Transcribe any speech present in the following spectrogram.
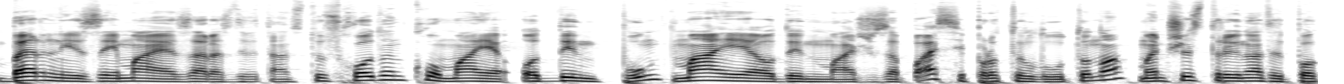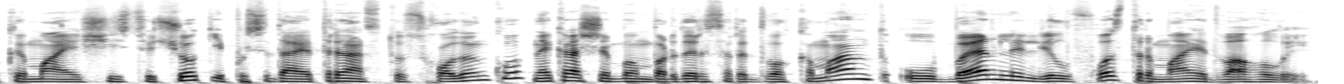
Берлі займає зараз 19-ту сходинку, має один пункт, має один матч в запасі проти Лутона. Манчестер Юнайтед поки має 6 очок і посідає 13-ту сходинку. Найкращий бомбардир серед двох команд. У Берлі Ліл Фостер має 2 голи.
